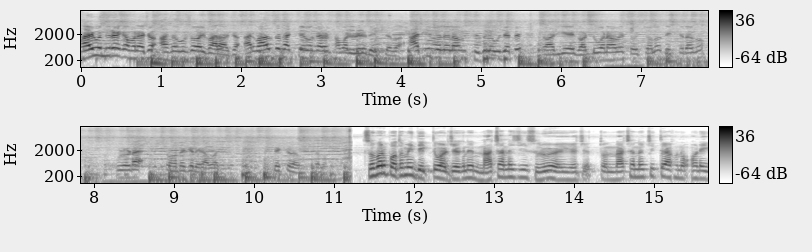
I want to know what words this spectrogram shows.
Hi বন্ধুরা কেমন আছো? আশা করছ সবাই ভালো আছো। আর ভালো তো থাকতে হবে কারণ আমার ভিডিও দেখতে হবে। আজকে চলে এলাম শীতলে বুঝাতে তো আজকে ঘর ডুবানো হবে তো চলো দেখতে থাকো। পুরোটা তোমাদেরকে দেখাবো দেখতে থাকো চলো। সবার প্রথমেই দেখতে পাচ্ছ এখানে নাচানাচি শুরু হয়ে গেছে। তো নাচানাচি তো এখনও অনেক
